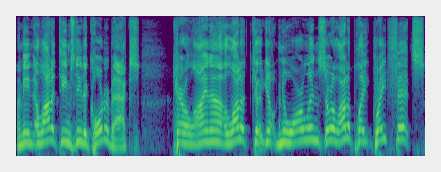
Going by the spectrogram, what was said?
I mean, a lot of teams needed quarterbacks. Carolina, a lot of you know, New Orleans. There were a lot of play, great fits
